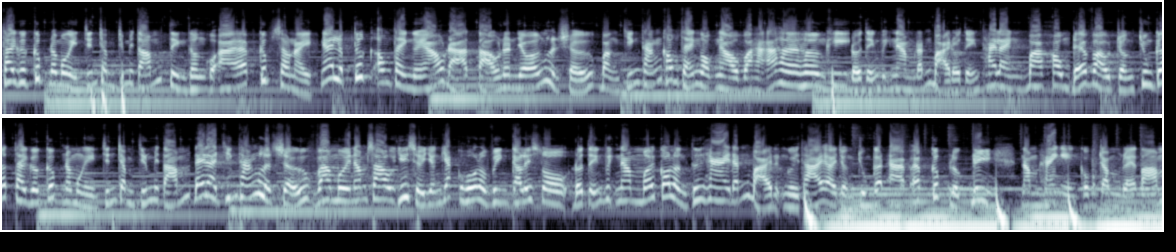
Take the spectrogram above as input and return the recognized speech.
Tiger Cup năm 1998 tiền thân của AFF Cup sau này ngay lập tức ông thầy người Áo đã tạo nên dấu ấn lịch sử bằng chiến thắng không thể ngọt ngào và hả hê hơn khi đội tuyển Việt Nam đánh bại đội tuyển Thái Lan 3-0 để vào trận chung kết Tiger Cup năm 1998. Đây là chiến thắng lịch sử và 10 năm sau dưới sự dẫn dắt của huấn luyện viên Calisto, đội tuyển Việt Nam mới có lần thứ hai đánh bại được người Thái ở trận chung kết AFF Cup lượt đi năm 2008.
